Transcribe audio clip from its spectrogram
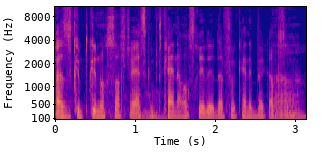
Also es gibt genug Software, es gibt keine Ausrede dafür, keine Backups. zu machen. Ja,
